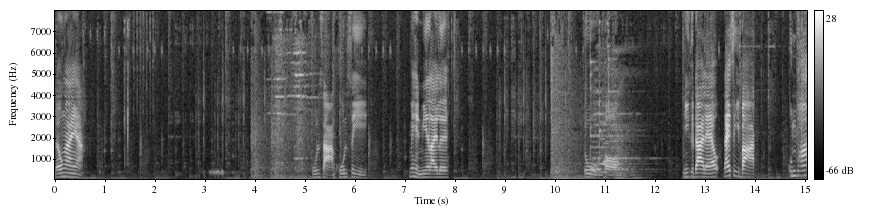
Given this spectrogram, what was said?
แล้วไงอะ คูณสามคูณสี่ไม่เห็นมีอะไรเลย ตู้ทอง นี่คือได้แล้วได้สี่บาท คุณพระ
